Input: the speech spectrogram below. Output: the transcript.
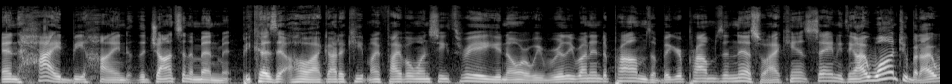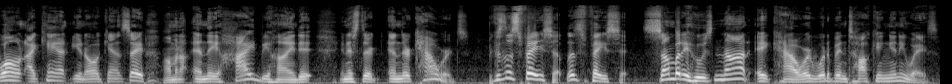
and hide behind the Johnson Amendment because, oh, I got to keep my 501c3, you know, or we really run into problems, a bigger problems than this, so I can't say anything. I want to, but I won't. I can't, you know, I can't say. I'm gonna, and they hide behind it, and it's their and they're cowards. Because let's face it, let's face it. Somebody who's not a coward would have been talking anyways.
